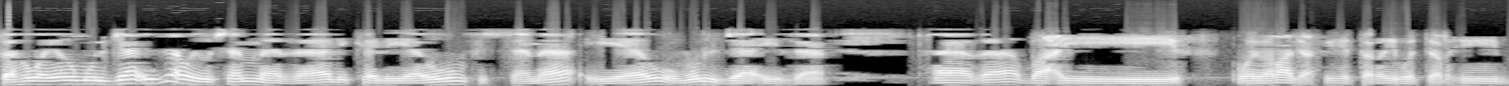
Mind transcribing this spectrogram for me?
فهو يوم الجائزة ويسمى ذلك اليوم في السماء يوم الجائزة. هذا ضعيف ويراجع فيه الترغيب والترهيب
